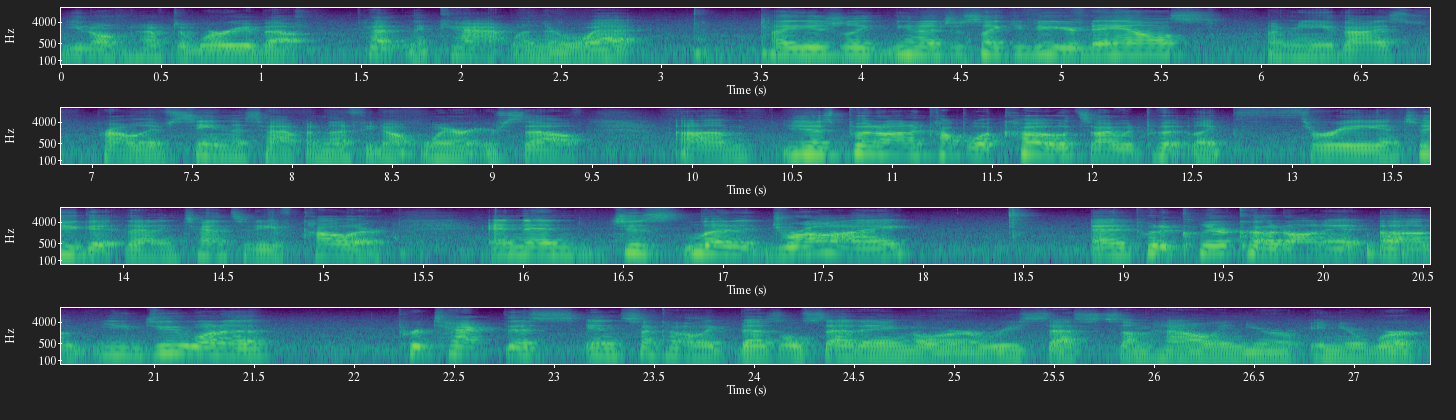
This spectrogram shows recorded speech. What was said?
you don't have to worry about petting a cat when they're wet. I usually, you know, just like you do your nails, I mean, you guys probably have seen this happen if you don't wear it yourself. Um, you just put on a couple of coats. I would put like three until you get that intensity of color. And then just let it dry and put a clear coat on it. Um, you do want to protect this in some kind of like bezel setting or recessed somehow in your in your work.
